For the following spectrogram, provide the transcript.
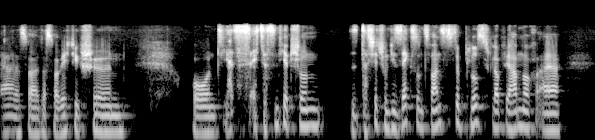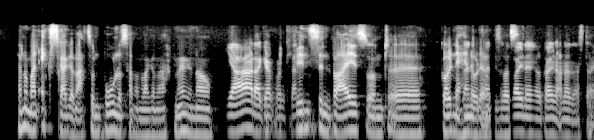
Ja, das war, das war richtig schön. Und ja, das ist echt, das sind jetzt schon, das ist jetzt schon die 26. plus. Ich glaube, wir haben noch, äh, wir haben noch mal ein Extra gemacht, so einen Bonus haben wir mal gemacht, ne? Genau. Ja, da gab man kleine Vincent Weiß und äh, Goldene Hände oder irgendwie sowas. goldene, goldene Ananas da.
